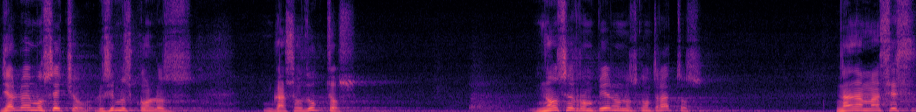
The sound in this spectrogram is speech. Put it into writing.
Ya lo hemos hecho, lo hicimos con los gasoductos. No se rompieron los contratos. Nada más es,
